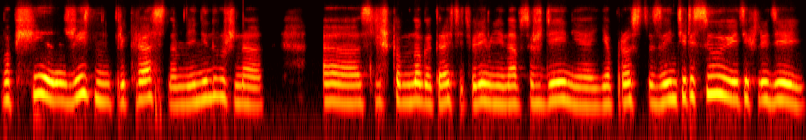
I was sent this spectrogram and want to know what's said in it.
вообще, жизнь прекрасна, мне не нужно э, слишком много тратить времени на обсуждение, я просто заинтересую этих людей,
